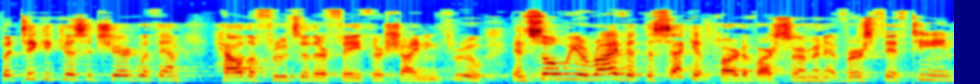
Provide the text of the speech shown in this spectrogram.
but Tychicus had shared with them how the fruits of their faith are shining through. And so we arrive at the second part of our sermon at verse 15.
